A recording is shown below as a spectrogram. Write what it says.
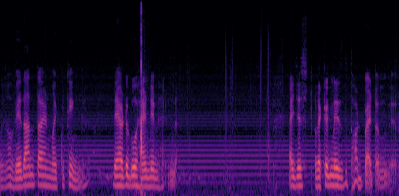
you know Vedanta and my cooking they have to go hand in hand. I just recognize the thought pattern there.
